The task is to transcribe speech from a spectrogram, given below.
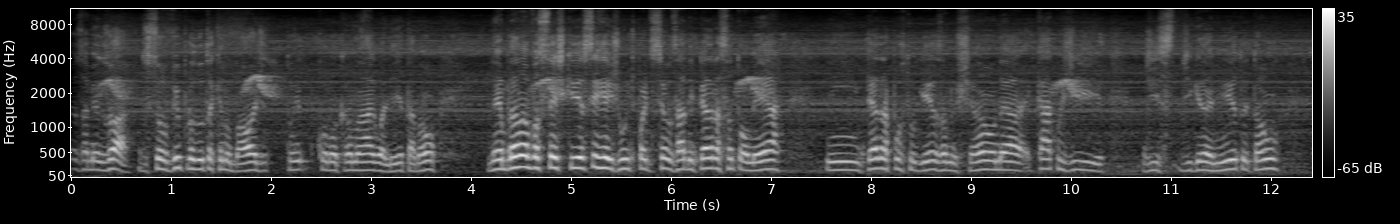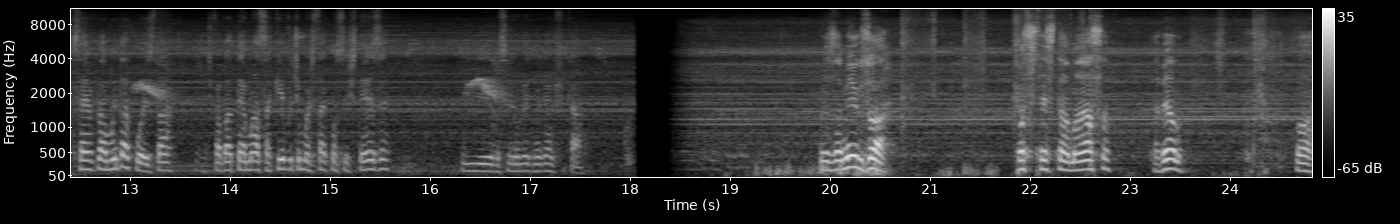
Meus amigos, ó, dissolvi o produto aqui no balde, estou colocando água ali, tá bom? Lembrando a vocês que esse rejunte pode ser usado em pedra santomé, em pedra portuguesa no chão, né? cacos de, de, de granito, então serve para muita coisa, tá? A gente vai bater a massa aqui, vou te mostrar a consistência e vocês vão ver como é que vai ficar. Meus amigos, ó, consistência da massa, tá vendo? Ó,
